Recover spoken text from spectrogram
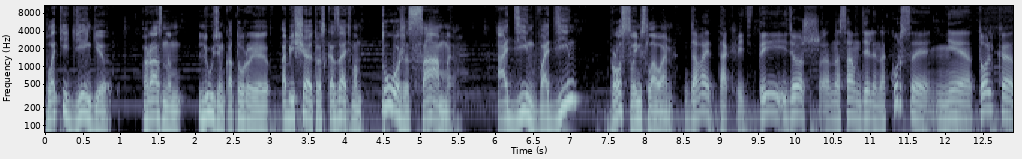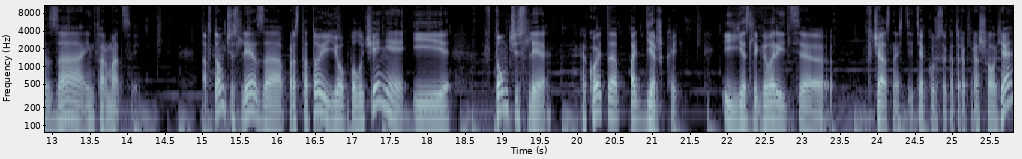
платить деньги разным людям, которые обещают рассказать вам то же самое один в один, просто своими словами. Давай так, ведь ты идешь э, на самом деле на курсы не только за информацией, а в том числе за простотой ее получения и в том числе какой-то поддержкой. И если говорить э, в частности те курсы, которые прошел я,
